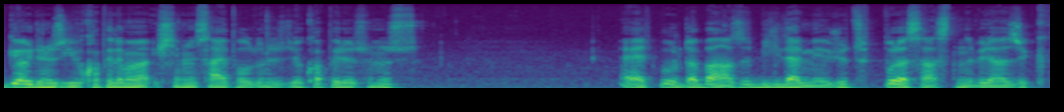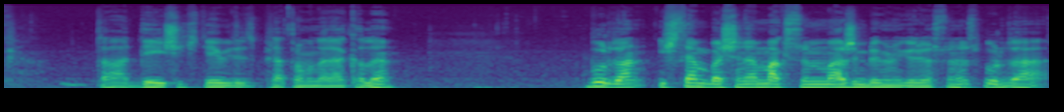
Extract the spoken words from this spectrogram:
gördüğünüz gibi kopyalama işlemine sahip olduğunuz diyor. Kopyalıyorsunuz. Evet burada bazı bilgiler mevcut. Burası aslında birazcık daha değişik diyebiliriz platformla alakalı. Buradan işlem başına maksimum marjin bölümünü görüyorsunuz. Burada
